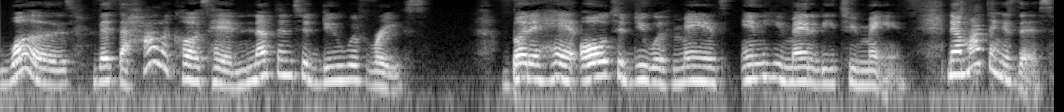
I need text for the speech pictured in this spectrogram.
was that the Holocaust had nothing to do with race, but it had all to do with man's inhumanity to man. Now, my thing is this.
